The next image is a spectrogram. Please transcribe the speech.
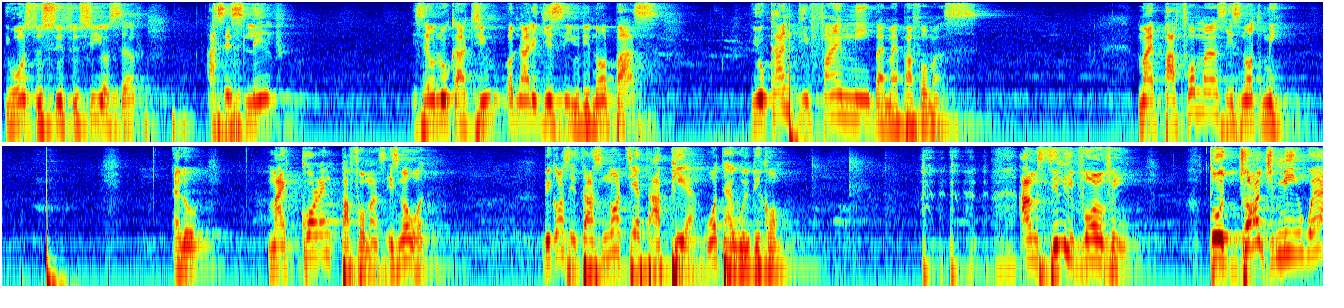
He wants to see, to see yourself as a slave. He said, Look at you, ordinary GC, you did not pass. You can't define me by my performance. My performance is not me. Hello? My current performance is not what? Because it has not yet appeared what I will become. I'm still evolving. To judge me where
